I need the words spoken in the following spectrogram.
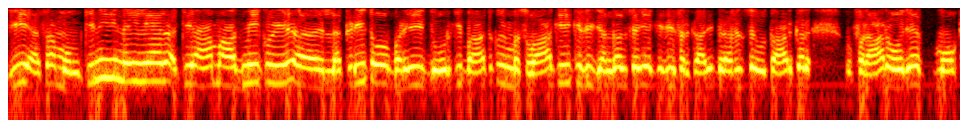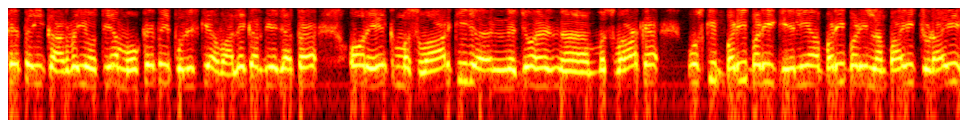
جی ایسا ممکن ہی نہیں ہے کہ عام آدمی کوئی لکڑی تو بڑی دور کی بات، کوئی مسواک ہی کسی جنگل سے یا کسی سرکاری درخت سے اتار کر فرار ہو جائے، موقع پہ ہی کاروائی ہوتی ہے، موقع پہ ہی پولیس کے حوالے کر دیا جاتا ہے اور ایک مسوار کی جو ہے مسواک ہے، اس کی بڑی بڑی گیلیاں، بڑی بڑی لمبائی چڑائی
